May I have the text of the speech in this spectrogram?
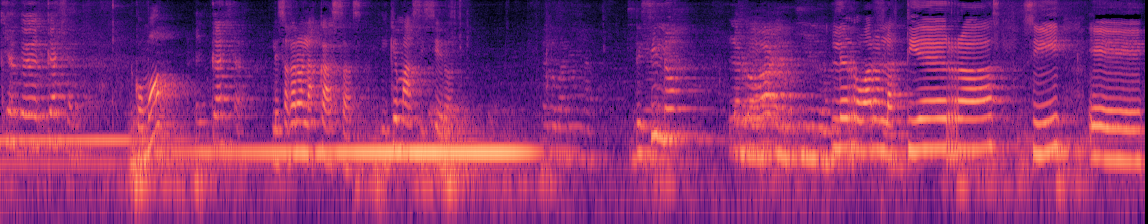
se quedó en casa. ¿Cómo? En casa. Le sacaron las casas. ¿Y qué más hicieron? Decilo. Lo robaron. Le robaron las tierras, ¿sí? Eh,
